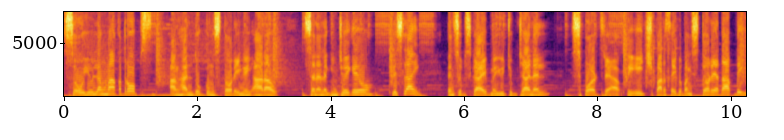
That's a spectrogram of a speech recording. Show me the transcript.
So yun lang mga katrops, ang handog kong story ngayong araw. Sana nag-enjoy kayo, please like and subscribe my YouTube channel, Sports React PH para sa iba pang story at update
